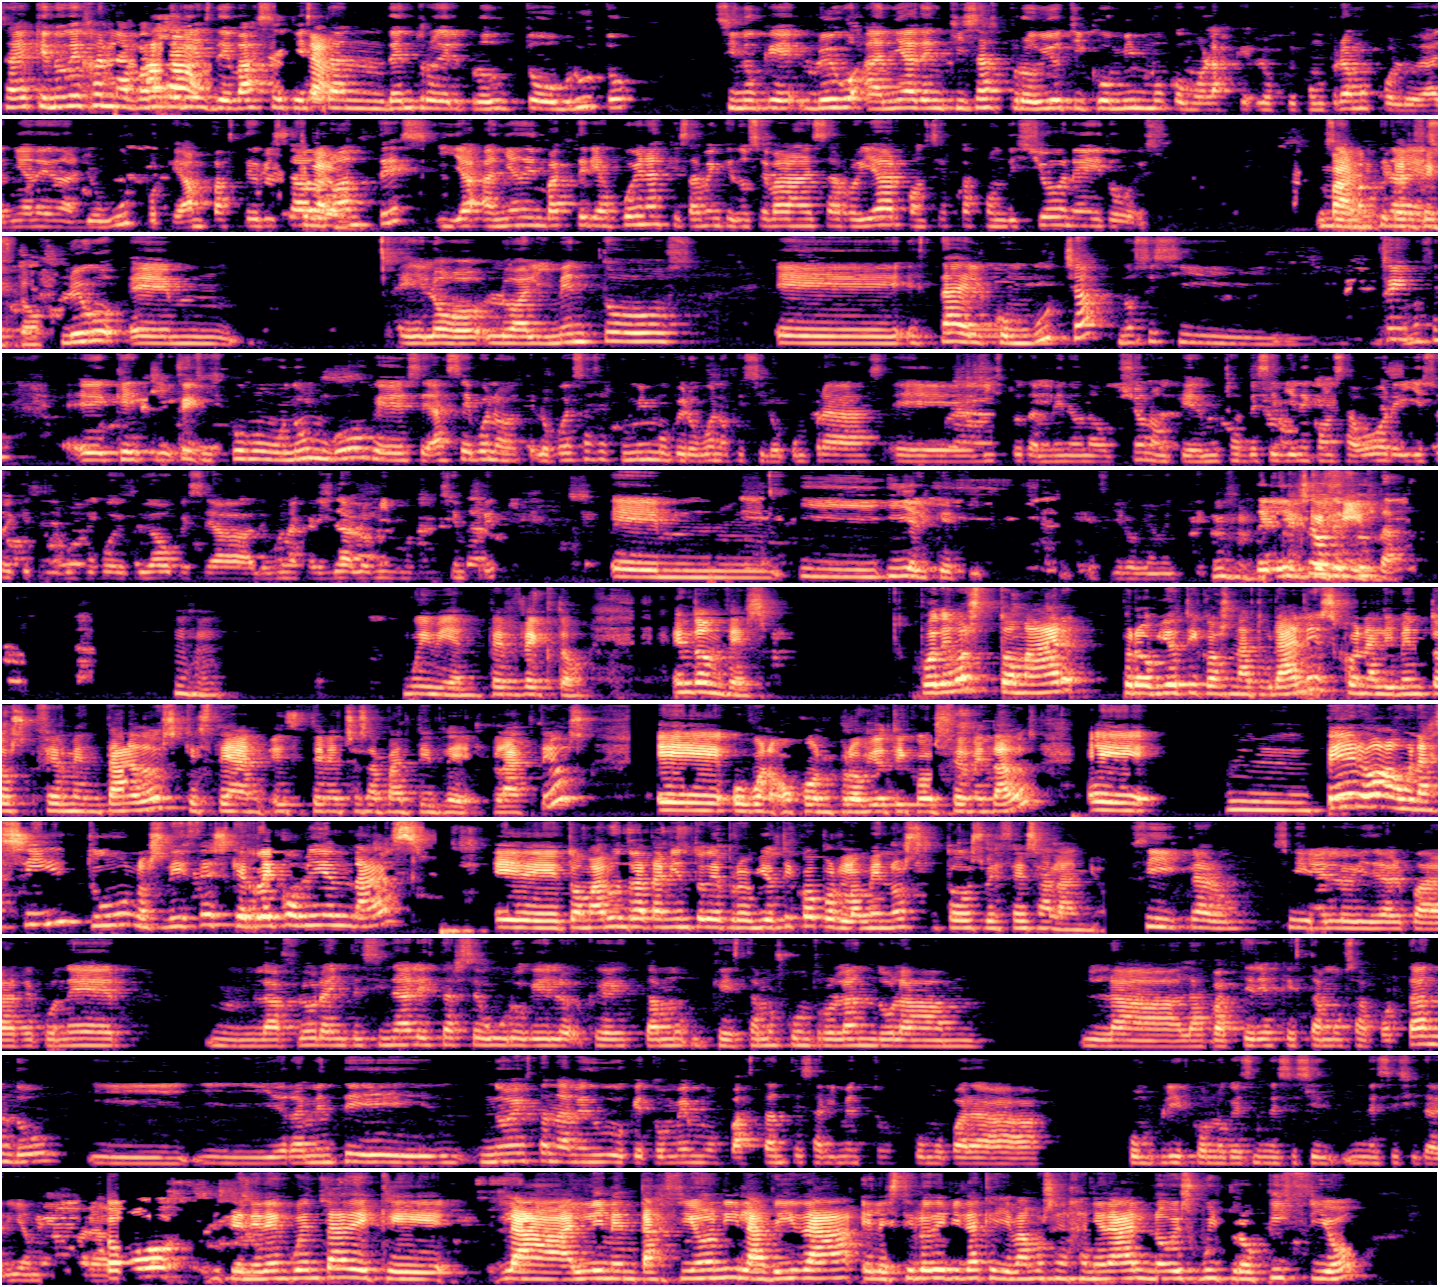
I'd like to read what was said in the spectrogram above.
¿sabes? Que no dejan las bacterias de base que Ya. están dentro del producto bruto, sino que luego añaden quizás probiótico mismo como las que, los que compramos, pues lo añaden al yogur, porque han pasteurizado Claro. antes y ya añaden bacterias buenas que saben que no se van a desarrollar con ciertas condiciones y todo eso. O sea, Vale, más que nada eso. perfecto. Luego, em, eh, lo- los alimentos, eh, está el kombucha, no sé si... Sí. no sé, eh, que, que- Sí. que es como un hongo que se hace, bueno, lo puedes hacer tú mismo, pero bueno, que si lo compras eh, listo también es una opción, aunque muchas veces viene con sabores y eso hay que tener un poco de cuidado que sea de buena calidad, lo mismo como siempre. Em, y, y el kefir, el kefir obviamente. Ujú, De el leche o de fruta. Ujú. Muy bien, perfecto. Entonces, podemos tomar probióticos naturales con alimentos fermentados que estén, hechos a partir de lácteos, eh, o bueno, con probióticos fermentados, eh, mm, pero aún así tú nos dices que recomiendas eh, tomar un tratamiento de probiótico por lo menos dos veces al año. Sí, claro, sí, es lo ideal para reponer mm, la flora intestinal, estar seguro que, que, estamos, que estamos controlando la, la- las bacterias que estamos aportando y, y realmente no es tan a menudo que tomemos bastantes alimentos como para cumplir con lo que necesi- necesitaríamos. Para... Luego, tener en cuenta de que la alimentación y la vida, el estilo de vida que llevamos en general no es muy propicio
